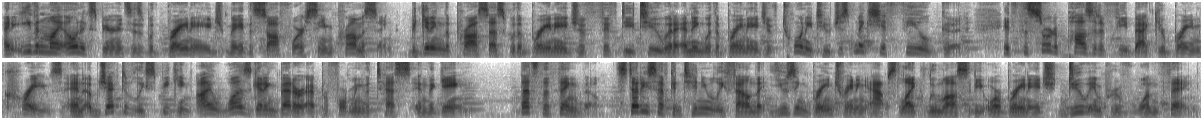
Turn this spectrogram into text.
And even my own experiences with brain age made the software seem promising. Beginning the process with a brain age of 52 and ending with a brain age of 22 just makes you feel good. It's the sort of positive feedback your brain craves, and objectively speaking, I was getting better at performing the tests in the game. That's the thing, though. Studies have continually found that using brain training apps like Lumosity or BrainAge do improve one thing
